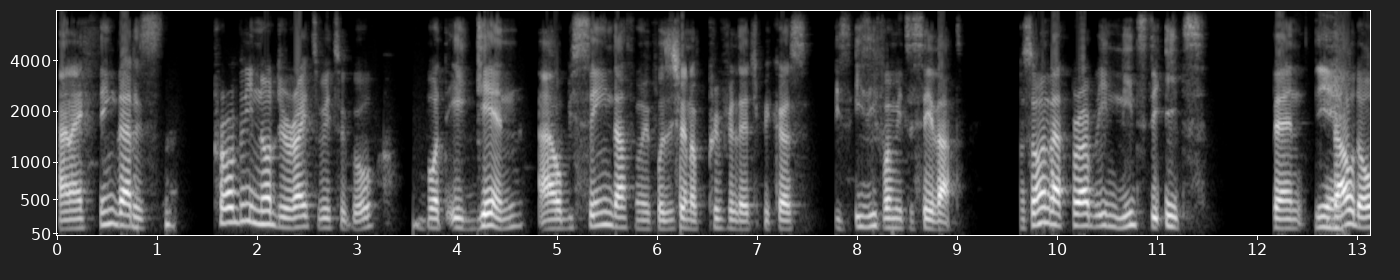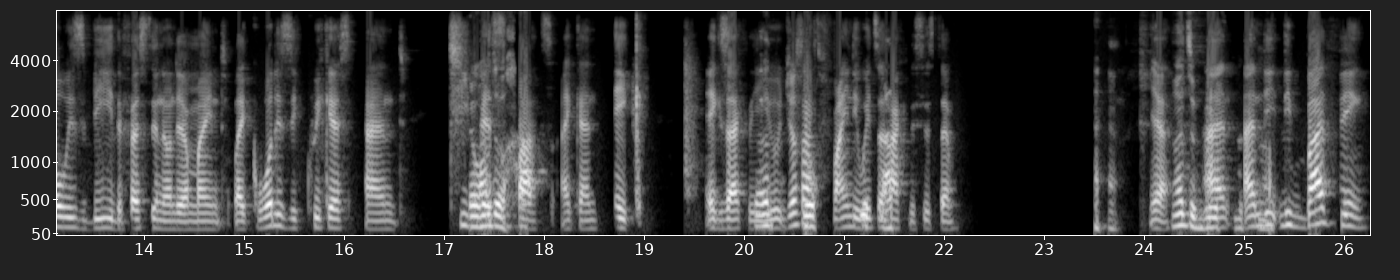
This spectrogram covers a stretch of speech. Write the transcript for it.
And I think that is probably not the right way to go. But again, I'll be saying that from a position of privilege because it's easy for me to say that. For someone that probably needs to eat, then Yeah. that would always be the first thing on their mind. Like, what is the quickest and cheapest path I can take? Exactly. You just have to find a way to yeah. hack the system. Yeah. Not to go And and the, the bad thing,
